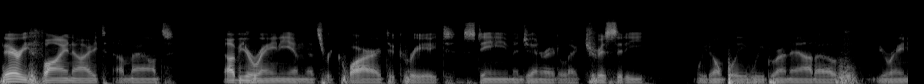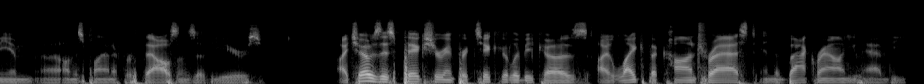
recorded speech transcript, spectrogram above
very finite amount of uranium that's required to create steam and generate electricity. We don't believe we'd run out of uranium uh, on this planet for thousands of years. I chose this picture in particular because I like the contrast. In the background you have the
